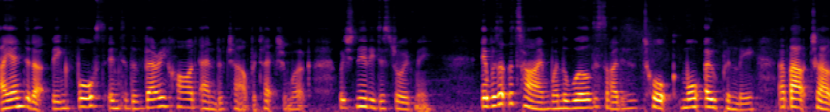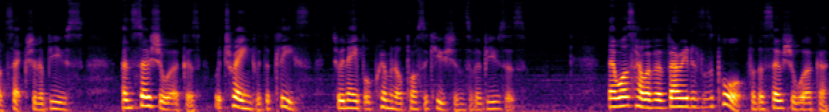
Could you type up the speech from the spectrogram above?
I ended up being forced into the very hard end of child protection work, which nearly destroyed me. It was at the time when the world decided to talk more openly about child sexual abuse, and social workers were trained with the police to enable criminal prosecutions of abusers. There was, however, very little support for the social worker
